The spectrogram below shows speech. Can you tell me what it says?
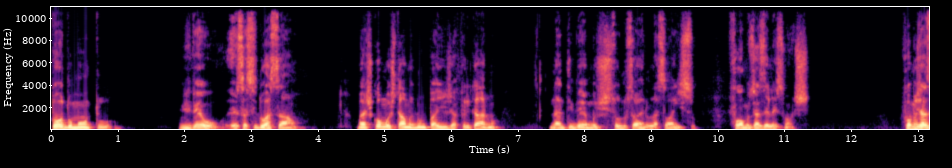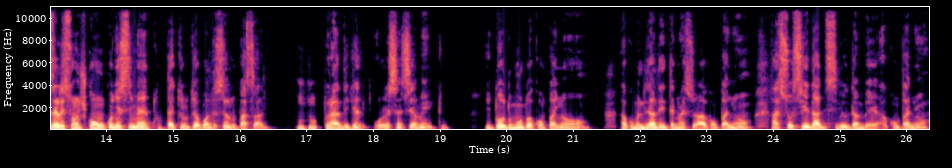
todo mundo viveu essa situação Mas como estamos num país africano, não tivemos solução em relação a isso. Fomos às eleições. Fomos às eleições com o conhecimento daquilo que aconteceu no passado, Uhum. durante o recenseamento. E todo mundo acompanhou. A comunidade internacional acompanhou. A sociedade civil também acompanhou.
